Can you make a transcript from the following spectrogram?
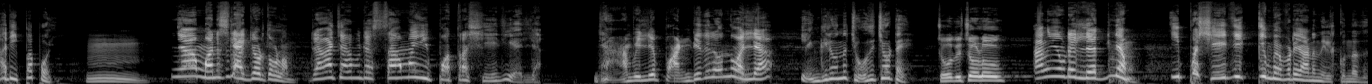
അതിപ്പോ പോയി. ഞാൻ മനസ്സിലാക്കിയോടത്തോളം രാജാവിന്റെ സമയം ഇപ്പൊ അത്ര ശരിയല്ല. ഞാൻ വലിയ പണ്ഡിതനൊന്നുമല്ല. എങ്കിലും ഒന്ന് ചോദിച്ചോട്ടെ. ചോദിച്ചോളൂ. അങ്ങയുടെ ലഗ്നം ഇപ്പൊ ശരിക്കും എവിടെയാണ് നിൽക്കുന്നത്?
